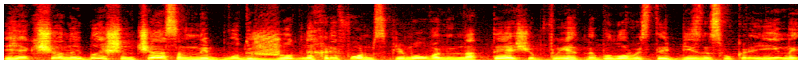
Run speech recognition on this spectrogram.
І якщо найближчим часом не буде жодних реформ спрямованих на те, щоб вигідно було вести бізнес в Україні,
